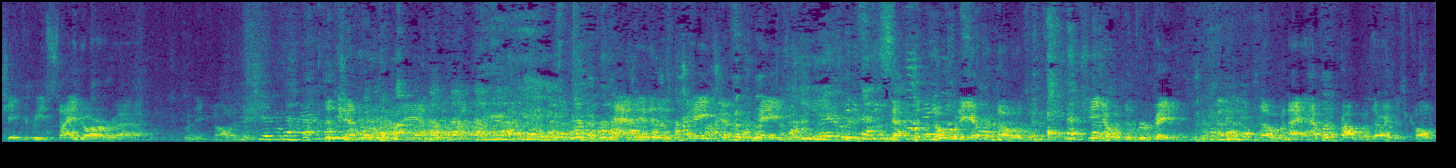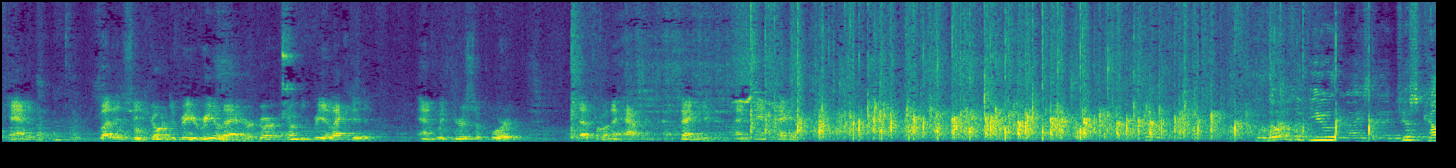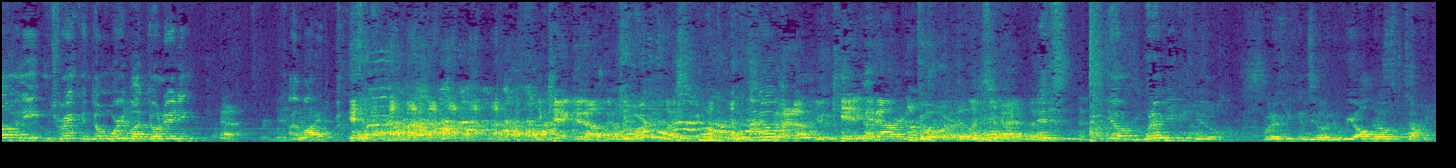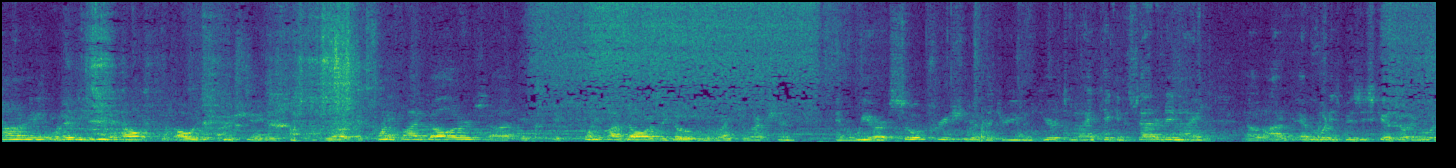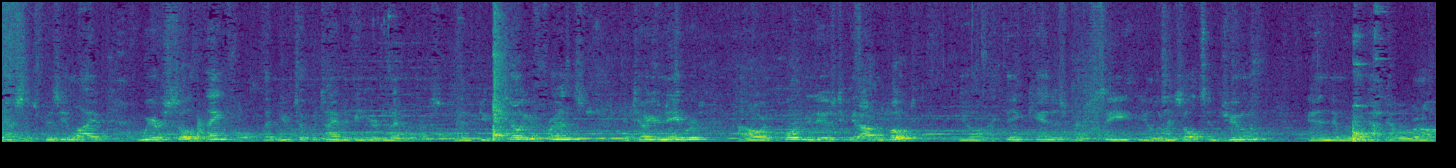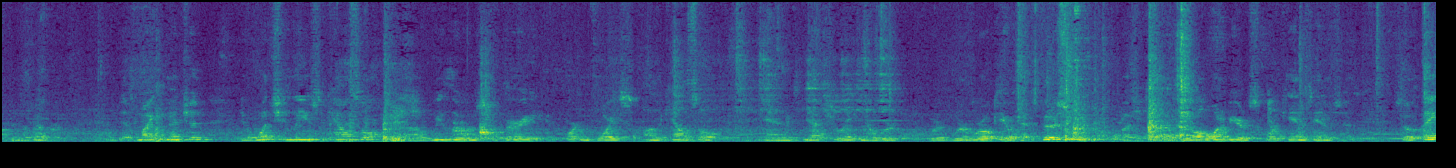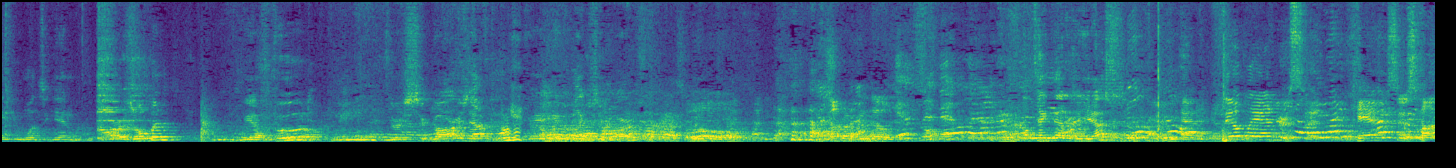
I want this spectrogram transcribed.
She could recite our, uh, what do you call it? General plan. The general plan. And it is page after page, except that nobody ever knows. She knows it verbatim. So when I have a problem with her, I just call Candace. But if she's going to be reelected, or go- going to be elected, and with your support, that's going to happen. Thank you. And thank thank you. For those of you that I said, just come and eat and drink and don't worry about donating, I lied. You can't get out the door. unless you- No, no, no, you can't get out the door unless you It's, you know, whatever you can do, whatever you can do, and we all know it's a tough economy, whatever you can do to help, is always appreciated. You know, if it's twenty-five dollars, uh, it's, it's twenty-five dollars that goes in the right direction, and we are so appreciative that you're even here tonight, taking a Saturday night, uh, out of everybody's busy schedule, everyone has such busy life. We are so thankful that you took the time to be here tonight with us. And if you can tell your friends and tell your neighbors how important it is to get out and vote, you know, I think Candace will see, you know, the results in June, and then we won't have to have a runoff in November. And as Mike mentioned, you know, once she leaves the council, uh, we lose a very important voice on the council, and naturally, you know, we're, we're, we're, okay with that. It's bittersweet, but, uh, we all want to be here to support Candace Andersen. So thank you once again. The bar is open. We have food. There's cigars after. If anyone would like cigars. It's Bill Andersen. I'll take that as a yes. Bill, Bill, Phil Andersen, Candace's husband, is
